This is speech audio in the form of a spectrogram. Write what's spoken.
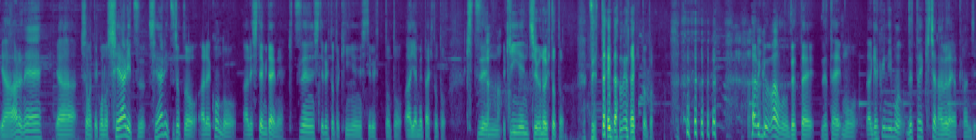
いや、あるね。いや、ちょっと待って、このシェア率、シェア率ちょっと、あれ、今度、あれしてみたいね。喫煙してる人と禁煙してる人と、あ、やめた人と、喫煙、禁煙中の人と、絶対ダメな人と。はるくんはもう絶対、絶対もう、あ逆にもう絶対来ちゃダメだよって感じ。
